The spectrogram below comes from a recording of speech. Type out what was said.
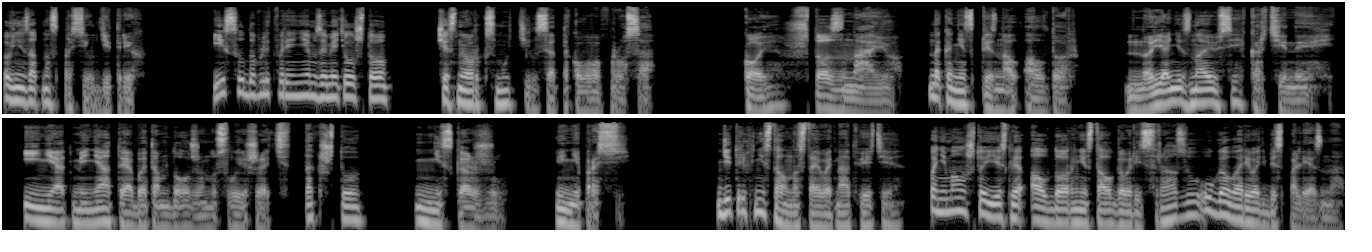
Внезапно спросил Дитрих и с удовлетворением заметил, что честный орк смутился от такого вопроса. «Кое-что знаю», — наконец признал Алдор. «Но я не знаю всей картины, и не от меня ты об этом должен услышать, так что не скажу и не проси». Дитрих не стал настаивать на ответе. Понимал, что если Алдор не стал говорить сразу, уговаривать бесполезно.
